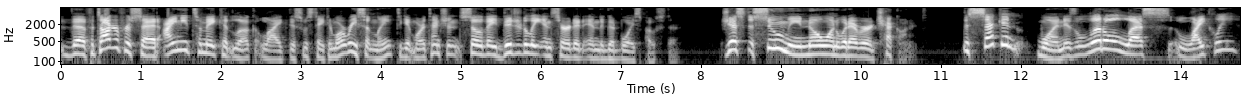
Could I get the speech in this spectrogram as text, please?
the photographer said, I need to make it look like this was taken more recently to get more attention, so they digitally inserted in the Good Boys poster. Just assuming no one would ever check on it. The second one is a little less likely,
